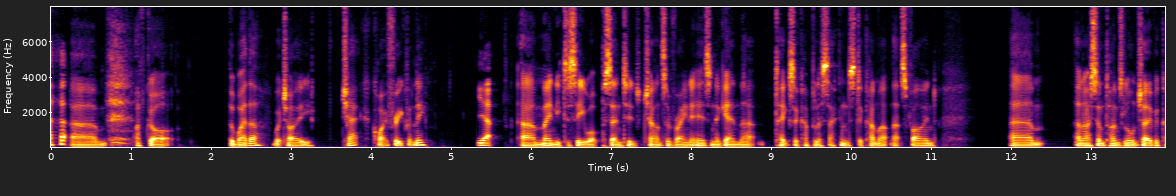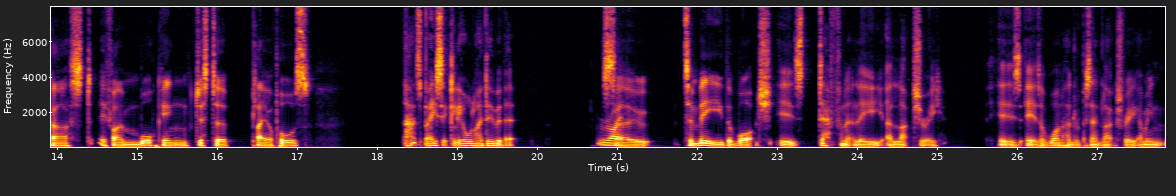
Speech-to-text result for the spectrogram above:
um, I've got the weather, which I check quite frequently yeah, um, mainly to see what percentage chance of rain it is. And again, that takes a couple of seconds to come up. That's fine. Um, and I sometimes launch Overcast if I'm walking just to play or pause. That's basically all I do with it. right. So to me, the watch is definitely a luxury. It is, it is a 100% luxury. I mean,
